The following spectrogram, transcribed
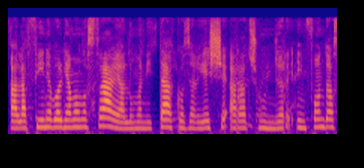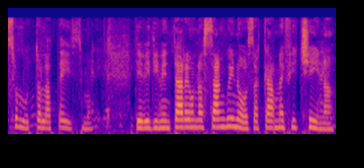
Alla fine vogliamo mostrare all'umanità cosa riesce a raggiungere in fondo assoluto l'ateismo. Deve diventare una sanguinosa carneficina.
